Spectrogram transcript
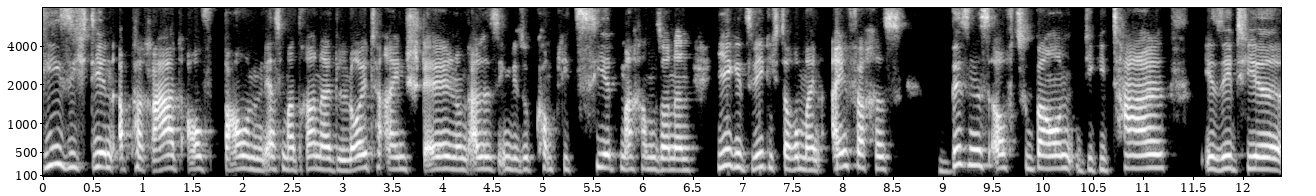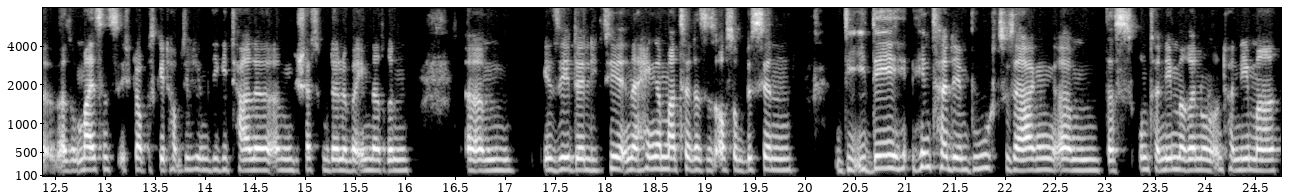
riesig dir einen Apparat aufbauen und erstmal 300 Leute einstellen und alles irgendwie so kompliziert machen, sondern hier geht's wirklich darum, ein einfaches Business aufzubauen, digital. Ihr seht hier, also meistens, ich glaube, es geht hauptsächlich um digitale ähm, Geschäftsmodelle bei ihm da drin. Ähm, ihr seht, der liegt hier in der Hängematte. Das ist auch so ein bisschen die Idee hinter dem Buch zu sagen, ähm, dass Unternehmerinnen und Unternehmer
